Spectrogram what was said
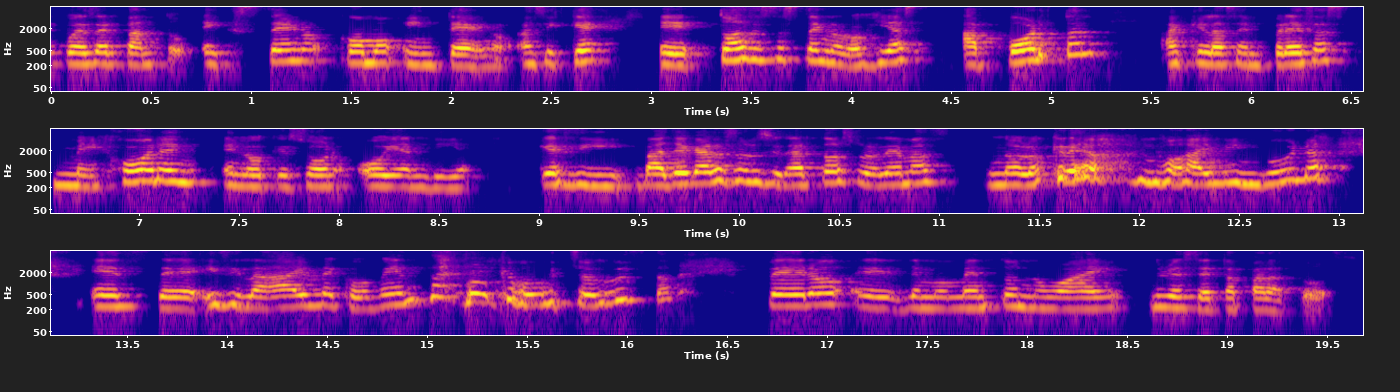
puede ser tanto externo como interno. Así que eh, todas estas tecnologías aportan a que las empresas mejoren en lo que son hoy en día. Que si va a llegar a solucionar todos los problemas, no lo creo, no hay ninguna. Este, y si la hay, me comentan con mucho gusto, pero eh, de momento no hay receta para todos.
